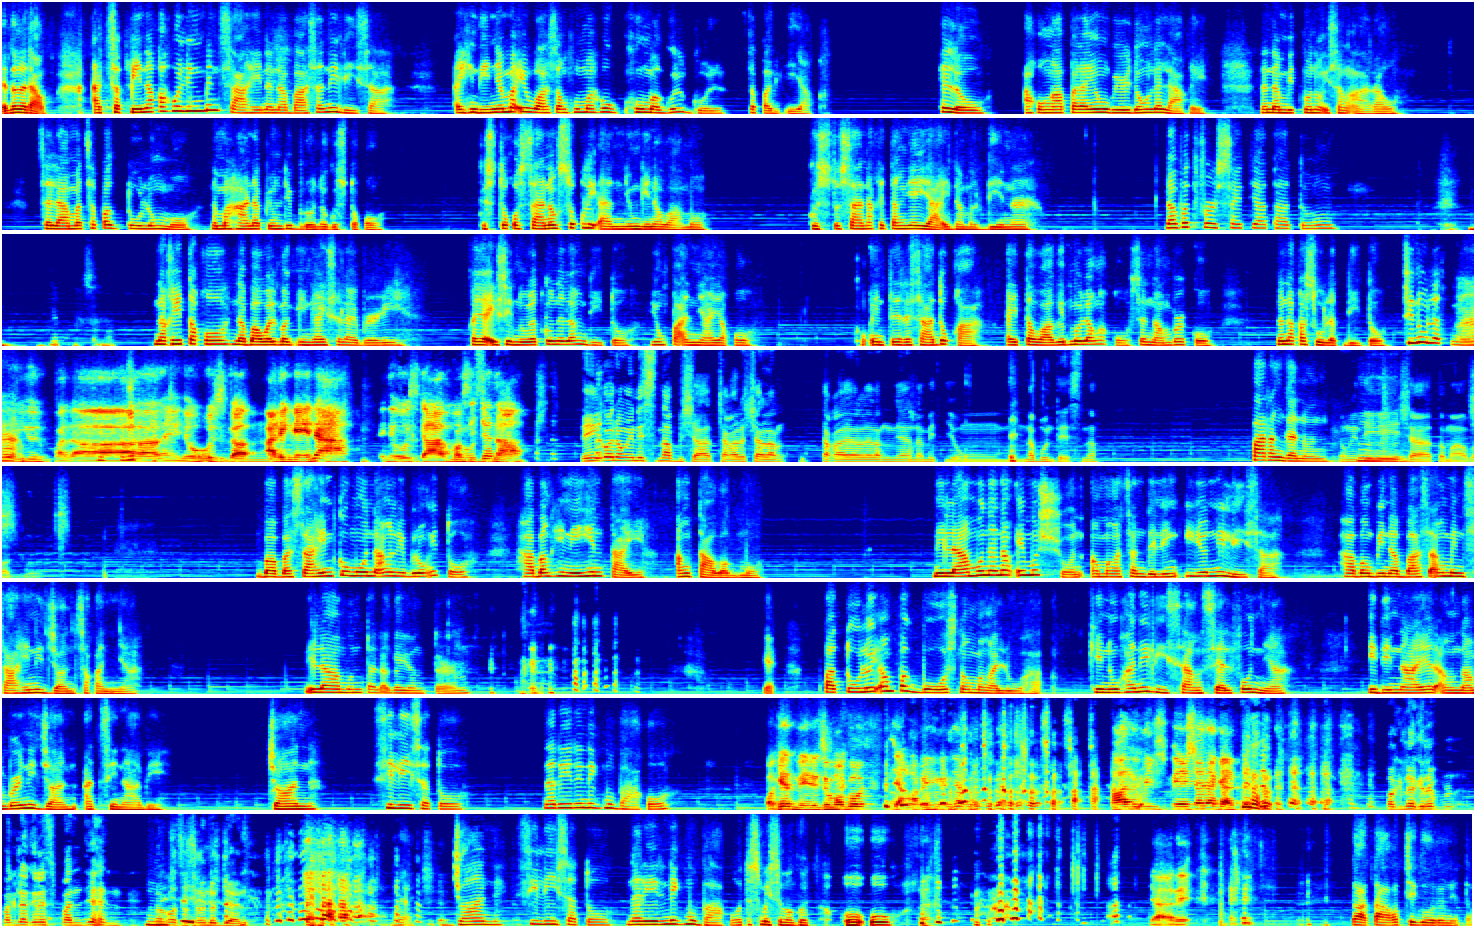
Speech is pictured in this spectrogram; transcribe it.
Ito na daw. At sa pinakahuling mensahe na nabasa ni Lisa, ay hindi niya maiwasang humahug- humagulgol sa pag-iyak. Hello, ako nga pala yung weirdong lalaki na namit mo nung isang araw. Salamat sa pagtulong mo na mahanap yung libro na gusto ko. Gusto ko sanang suklian yung ginawa mo. Gusto sana kitang yayain na mag-dinner. Love at first sight yata to. Nakita ko na bawal mag-ingay sa library. Kaya isinulat ko na lang dito yung paanyaya ko. Kung interesado ka, ay tawagin mo lang ako sa number ko na nakasulat dito. Sinulat nga. Ay, yun pala. Inuhusga. Aling nena. Inuhusga mo si Jan, ah. Tingin ko nung inisnub siya, tsaka siya lang, tsaka lang niya na-meet yung nabuntis, no? Parang ganun. Nung hindi Mhm. siya tumawag. Babasahin ko muna ang librong ito habang hinihintay ang tawag mo. Nilamon na ng emosyon ang mga sandaling iyon ni Lisa habang binabasa ang mensahe ni John sa kanya. Nilamon talaga yung term. Okay. Patuloy ang pagbuhos ng mga luha. Kinuha ni Lisa ang cellphone niya, idinayal ang number ni John at sinabi, John, si Lisa to. Naririnig mo ba ako? Pag yan, may sumagot. Yari ka dyan. Halloween special agad. Pag, nag pag nag-respond yan, Hmm. ako susunod yan. John, si Lisa to. Naririnig mo ba ako? Tapos may sumagot, oo. Yari. Tatakot siguro nito.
